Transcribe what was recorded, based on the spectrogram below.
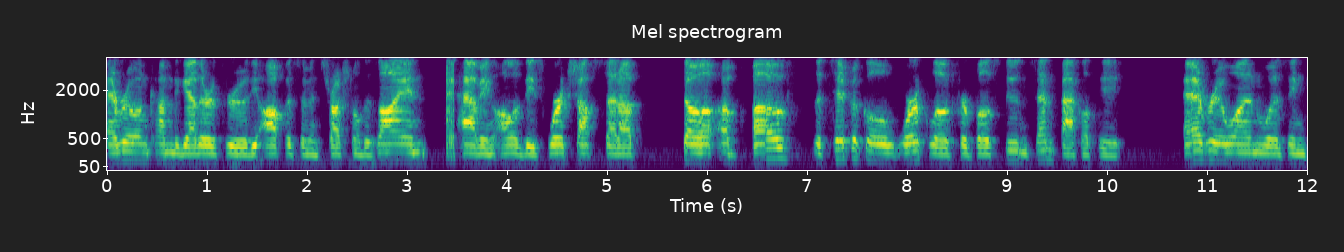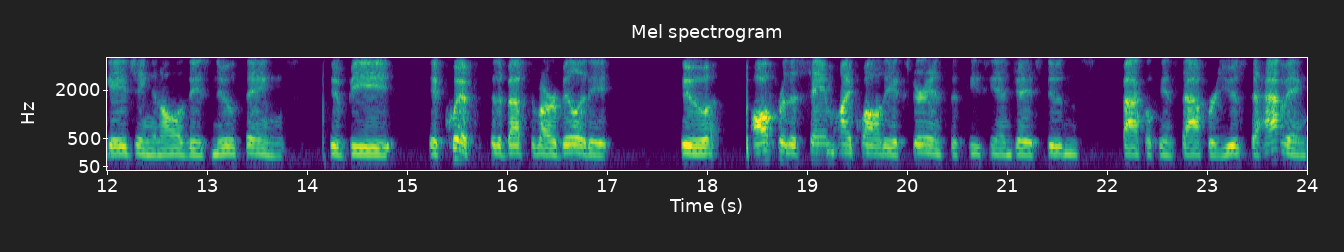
everyone come together through the Office of Instructional Design, having all of these workshops set up. So above the typical workload for both students and faculty, everyone was engaging in all of these new things to be equipped to the best of our ability to offer the same high quality experience that TCNJ students, faculty, and staff are used to having.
